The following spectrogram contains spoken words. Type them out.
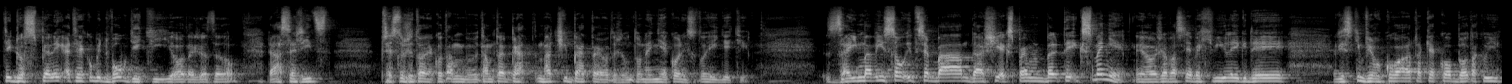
těch dospělých a těch jakoby dvou dětí, jo? takže to dá se říct, přestože to jako tam, tam to je brat, mladší bratr, jo? takže on to není jako, nejsou to jejich děti. Zajímavý jsou i třeba další experiment, byly ty X-meni, jo? že vlastně ve chvíli, kdy, kdy s tím vyrukoval, tak jako bylo takový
